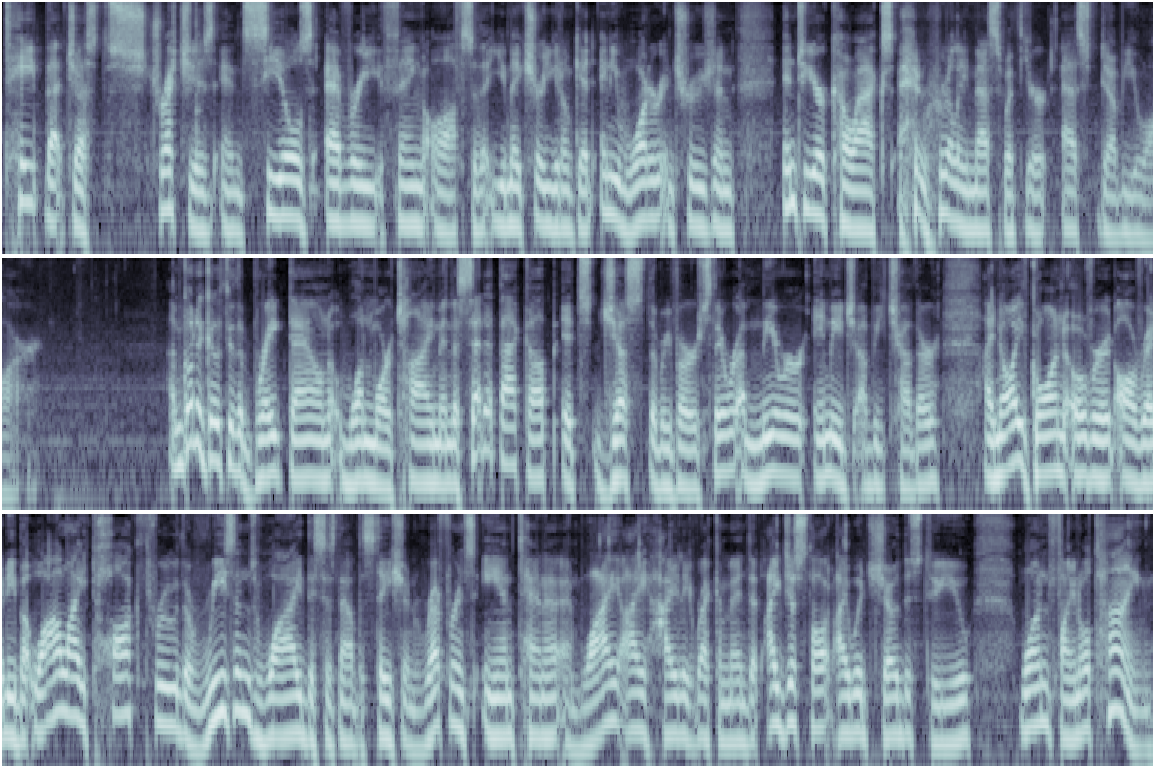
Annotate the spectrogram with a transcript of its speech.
tape that just stretches and seals everything off so that you make sure you don't get any water intrusion into your coax and really mess with your SWR. I'm going to go through the breakdown one more time, and to set it back up, it's just the reverse. They were a mirror image of each other. I know I've gone over it already, but while I talk through the reasons why this is now the station reference antenna and why I highly recommend it, I just thought I would show this to you one final time.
